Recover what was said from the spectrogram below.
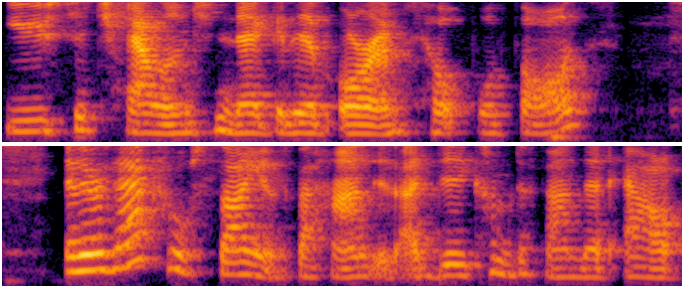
used to challenge negative or unhelpful thoughts and there's actual science behind it. I did come to find that out,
